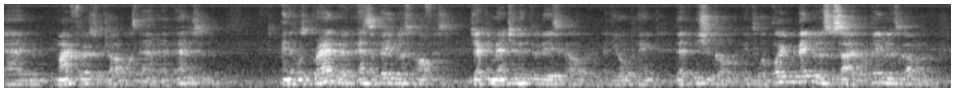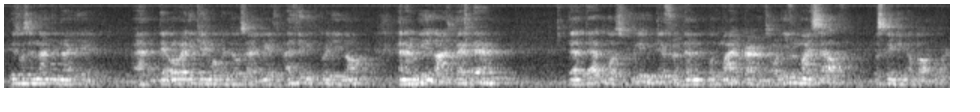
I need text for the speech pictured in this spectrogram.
and my first job was then at Andersen. And it was branded as a paperless office. Jackie mentioned it two days ago at the opening that we should go into a paperless society, a paperless government. This was in 1998, and they already came up with those ideas. I think it's pretty novel. And I realized back then that that was really different than what my parents or even myself was thinking about work.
